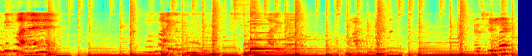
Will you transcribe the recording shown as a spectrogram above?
फ़ोटो खिंचवाना है? पोज तो मारेगा तू। मारेगा। मैच खेलना है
